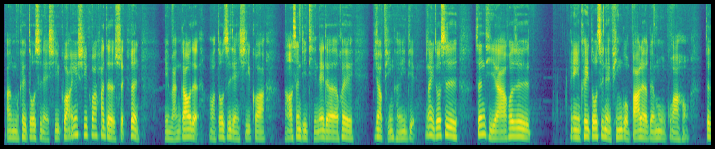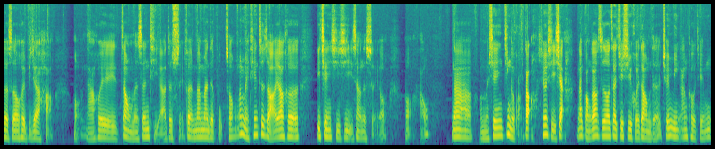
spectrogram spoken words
啊，我们可以多吃点西瓜，因为西瓜它的水分也蛮高的哦。多吃点西瓜，然后身体体内的会比较平衡一点。那你都是身体啊，或是你可以多吃点苹果、芭乐跟木瓜哈，这个时候会比较好哦，那会让我们身体啊的水分慢慢的补充。那每天至少要喝。一千 CC 以上的水哦哦好，那我们先进个广告休息一下，那广告之后再继续回到我们的全民安口节目，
